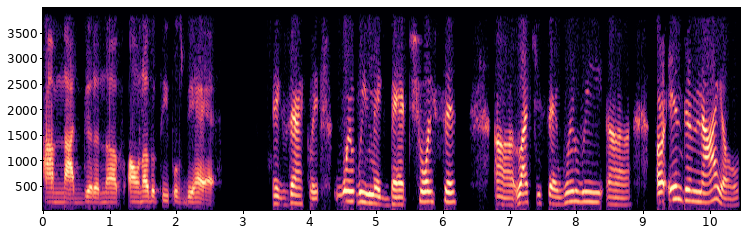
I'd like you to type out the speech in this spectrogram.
I'm not good enough on other people's behalf? Exactly. When we make bad choices, uh, like you said, when we uh, are in denial,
